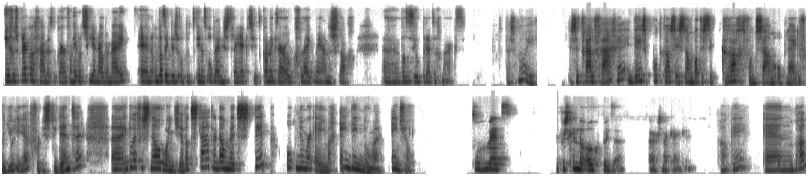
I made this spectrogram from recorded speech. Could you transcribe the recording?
in gesprek kan gaan met elkaar van hey, wat zie je nou bij mij? En omdat ik dus op het, in het opleidingstraject zit, kan ik daar ook gelijk mee aan de slag. Uh, wat het heel prettig maakt. Dat is mooi. De centrale vraag hè, in deze podcast is dan: wat is de kracht van samen opleiden voor jullie, hè, voor de studenten? Uh, ik doe even een snel rondje. Wat staat er dan met stip op nummer 1? Je mag één ding noemen. Angel. Toch met verschillende oogpunten ergens naar kijken. Oké. Okay. En Bram?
